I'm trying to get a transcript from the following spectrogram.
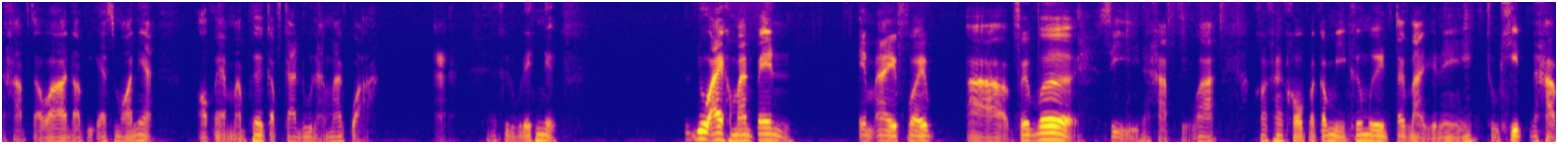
นะครับแต่ว่า Dolby Atmos เนี่ยออกแบบมาเพื่อกับการดูหนังมากกว่าอะนั่นคือประเด็นที่หนึ่ง UI ของมันเป็น MI Favor 4นะครับถือว่าค่อนข้างครบ แล้วก็มีเครื่องมือต่างๆอยู่ในถูกคิดนะครับ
